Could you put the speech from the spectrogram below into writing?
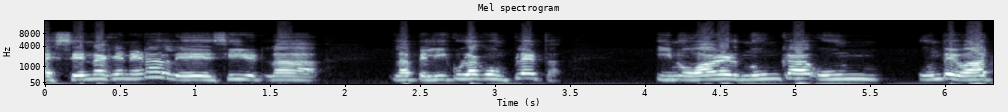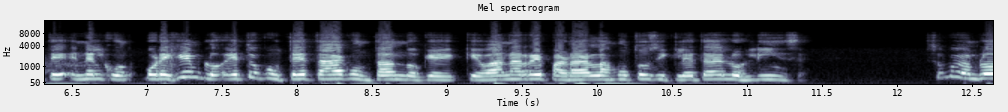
escena general, es decir, la, película completa, y no va a haber nunca un, debate en el... Por ejemplo, esto que usted estaba contando, que, que van a reparar las motocicletas de los linces, eso por ejemplo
